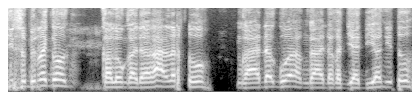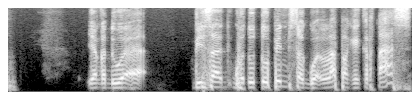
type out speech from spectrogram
Jadi sebenarnya gue kalau nggak ada laler tuh nggak ada gue nggak ada kejadian itu. Yang kedua bisa gue tutupin bisa gue elap pakai kertas.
